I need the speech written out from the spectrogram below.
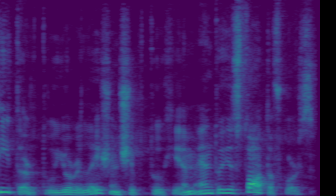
Peter, to your relationship to him, and to his thought, of course.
